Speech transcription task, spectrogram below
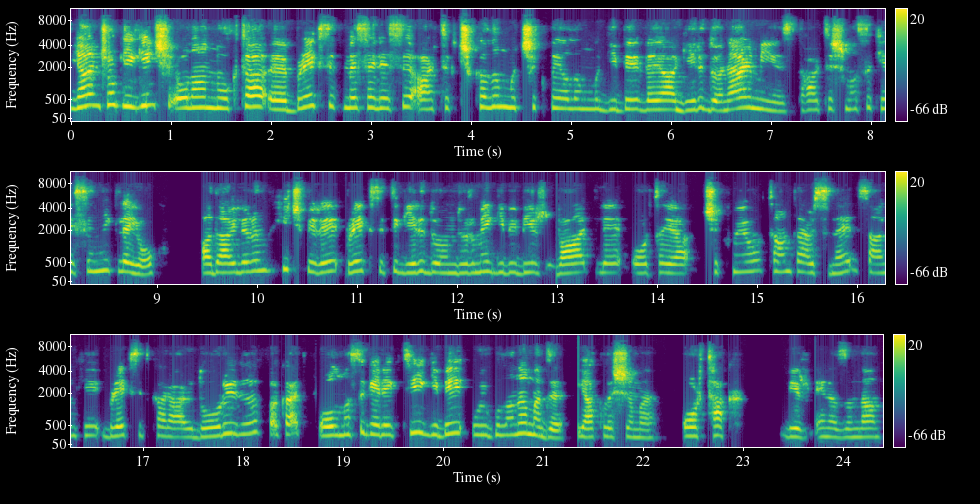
Yani çok ilginç olan nokta e, Brexit meselesi artık çıkalım mı çıkmayalım mı gibi veya geri döner miyiz tartışması kesinlikle yok. Adayların hiçbiri Brexit'i geri döndürme gibi bir vaatle ortaya çıkmıyor. Tam tersine sanki Brexit kararı doğruydu fakat olması gerektiği gibi uygulanamadı yaklaşımı ortak bir en azından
